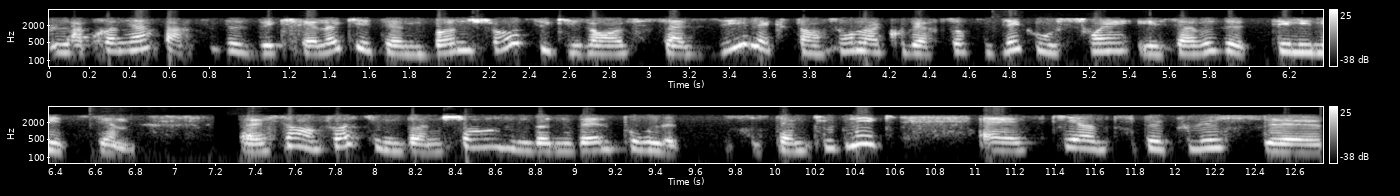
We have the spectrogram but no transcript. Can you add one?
la première partie de ce décret-là, qui était une bonne chose, c'est qu'ils ont officialisé l'extension de la couverture publique aux soins et services de télémédecine. Euh, ça, en soi, c'est une bonne chose, une bonne nouvelle pour le système public. Euh, ce qui est un petit peu plus euh,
